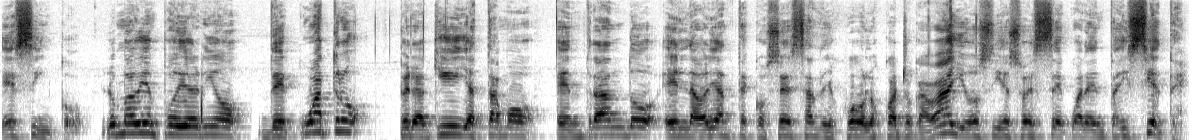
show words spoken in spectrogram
E5, lo más bien podría haber ido D4 pero aquí ya estamos entrando en la variante escocesa del juego de los cuatro caballos y eso es C47.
